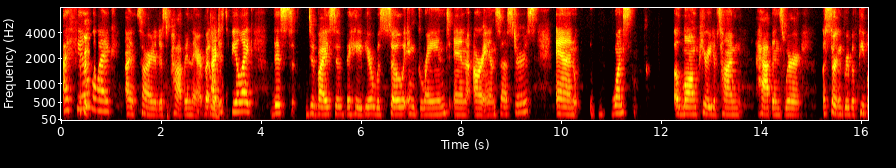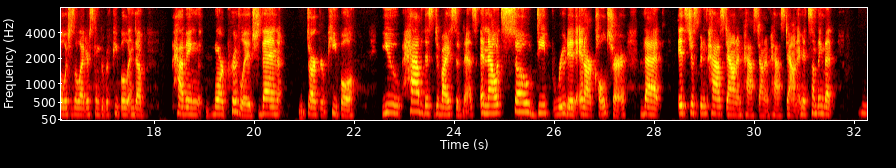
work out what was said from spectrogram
I feel like I'm sorry to just pop in there, but I just feel like this divisive behavior was so ingrained in our ancestors. And once a long period of time happens where a certain group of people, which is a lighter skinned group of people, end up having more privilege than darker people, you have this divisiveness. And now it's so deep rooted in our culture that it's just been passed down and passed down and passed down. And it's something that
